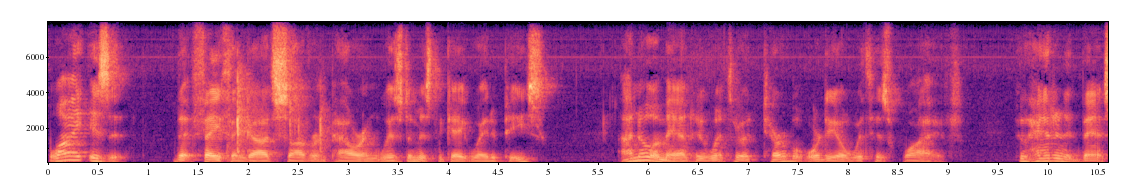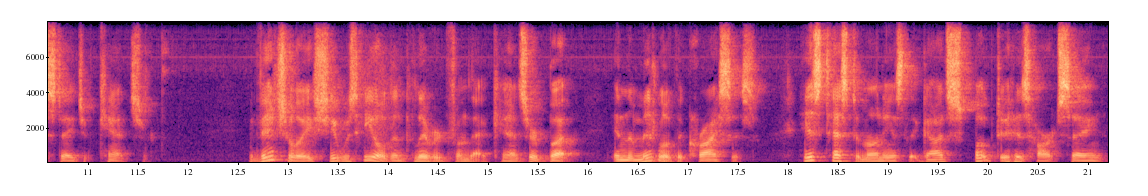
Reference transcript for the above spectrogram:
Why is it that faith in God's sovereign power and wisdom is the gateway to peace? I know a man who went through a terrible ordeal with his wife who had an advanced stage of cancer. Eventually, she was healed and delivered from that cancer, but in the middle of the crisis, his testimony is that God spoke to his heart saying,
